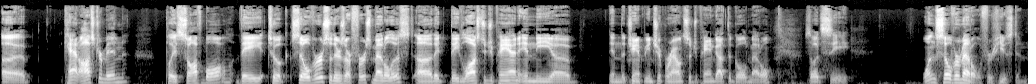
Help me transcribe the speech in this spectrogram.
Uh, Cat Osterman plays softball. They took silver, so there's our first medalist. Uh, they they lost to Japan in the uh, in the championship round, so Japan got the gold medal. So let's see, one silver medal for Houston.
